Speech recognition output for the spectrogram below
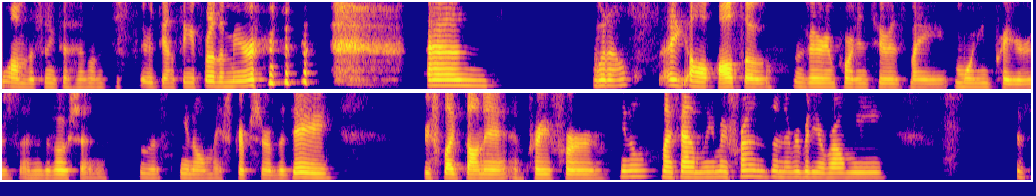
while I'm listening to him. I'm just there dancing in front of the mirror. and what else? I oh, also very important too is my morning prayers and devotion. This, you know, my scripture of the day. Reflect on it and pray for you know my family, my friends, and everybody around me. It's,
